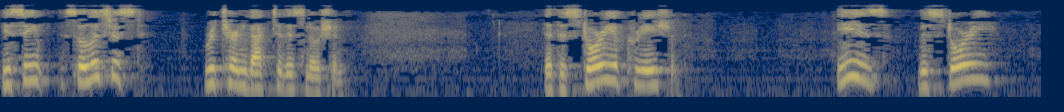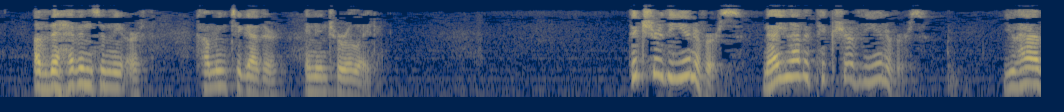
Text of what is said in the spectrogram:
You see, so let's just return back to this notion that the story of creation is the story of the heavens and the earth coming together and interrelating. Picture the universe. Now you have a picture of the universe. You have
